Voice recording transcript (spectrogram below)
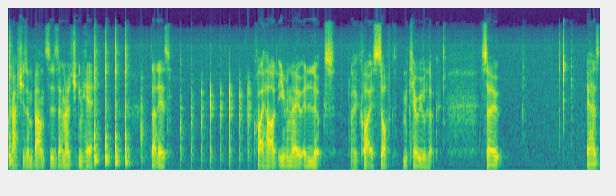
crashes and bounces. And as you can hear, that is quite hard, even though it looks like a quite a soft material look. So has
